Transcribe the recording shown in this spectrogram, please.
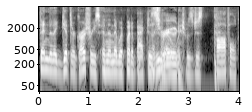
then they get their groceries and then they would put it back to That's zero rude. which was just awful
